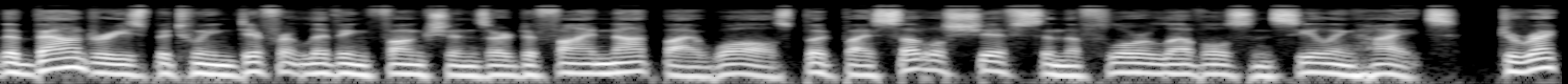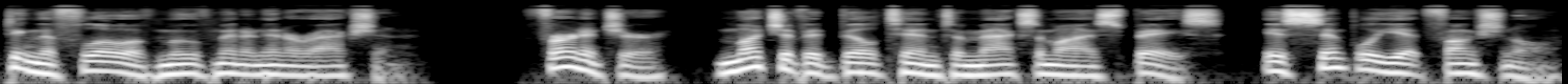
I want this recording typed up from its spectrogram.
the boundaries between different living functions are defined not by walls but by subtle shifts in the floor levels and ceiling heights, directing the flow of movement and interaction. Furniture, much of it built in to maximize space, is simple yet functional,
